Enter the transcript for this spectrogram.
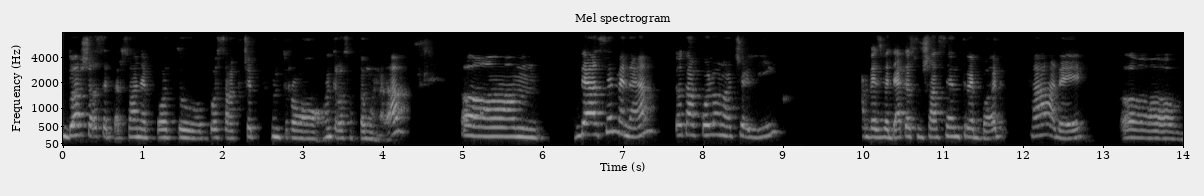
Doar 6 persoane pot, uh, pot să accept într-o, într-o săptămână, da? Uh, de asemenea, tot acolo în acel link veți vedea că sunt șase întrebări care, uh,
